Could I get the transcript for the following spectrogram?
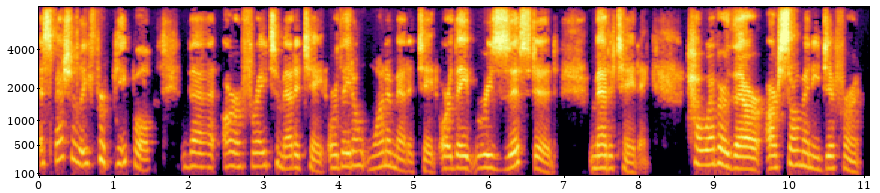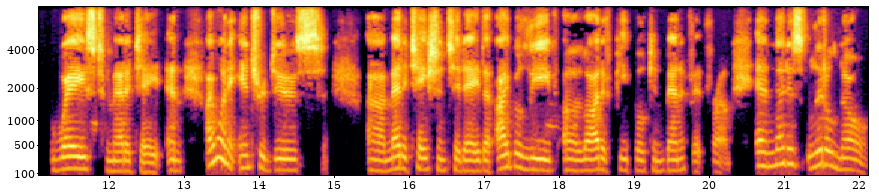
especially for people that are afraid to meditate or they don't want to meditate or they've resisted meditating. However, there are so many different ways to meditate, and I want to introduce uh, meditation today that I believe a lot of people can benefit from, and that is little known,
